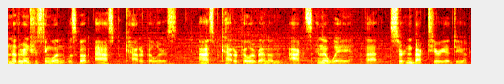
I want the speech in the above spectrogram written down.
Another interesting one was about asp caterpillars. Asp caterpillar venom acts in a way that certain bacteria do,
